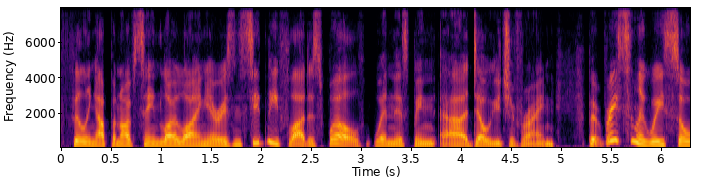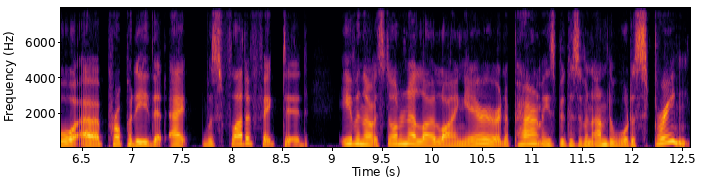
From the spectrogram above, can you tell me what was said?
filling up. And I've seen low lying areas in Sydney flood as well when there's been a deluge of rain. But recently we saw a property that was flood affected, even though it's not in a low lying area. And apparently it's because of an underwater spring.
